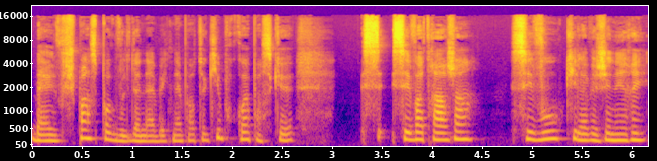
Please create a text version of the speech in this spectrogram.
Ben, je pense pas que vous le donnez avec n'importe qui. Pourquoi? Parce que c'est votre argent. C'est vous qui l'avez généré.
